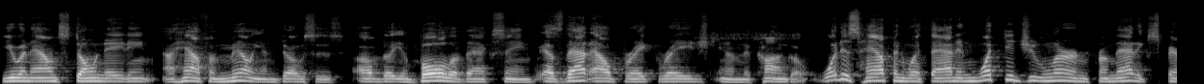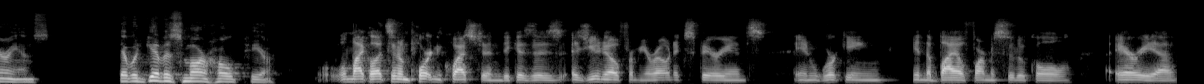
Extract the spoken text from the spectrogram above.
you announced donating a half a million doses of the Ebola vaccine as that outbreak raged in the Congo. What has happened with that, and what did you learn from that experience that would give us more hope here? Well, Michael, that's an important question because, as, as you know from your own experience in working in the biopharmaceutical area,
